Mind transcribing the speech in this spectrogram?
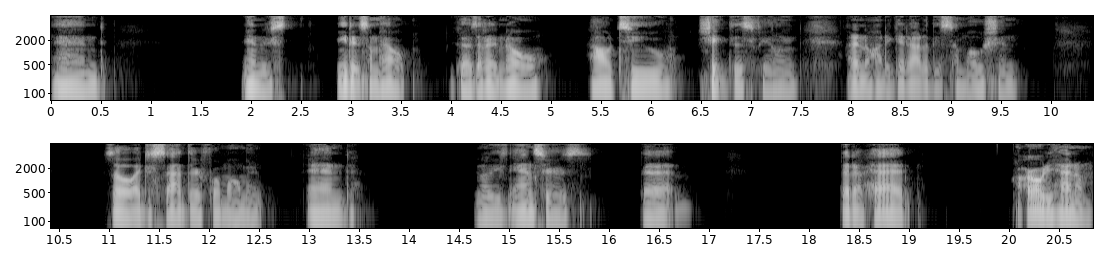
and and just needed some help because I didn't know how to shake this feeling. I didn't know how to get out of this emotion. So I just sat there for a moment and you know these answers that that I've had I already had them.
